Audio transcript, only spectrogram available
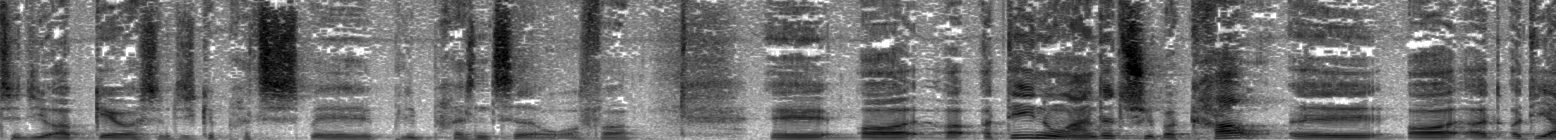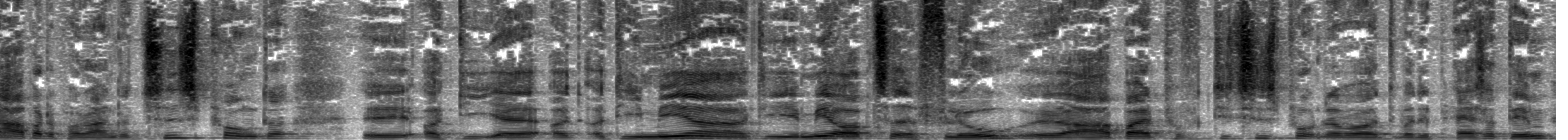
til de opgaver, som de skal præ- øh, blive præsenteret overfor. Øh, og, og, og det er nogle andre typer krav, øh, og, og, og de arbejder på nogle andre tidspunkter, øh, og, de er, og, og de, er mere, de er mere optaget af flow øh, og arbejde på de tidspunkter, hvor, hvor det passer dem.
